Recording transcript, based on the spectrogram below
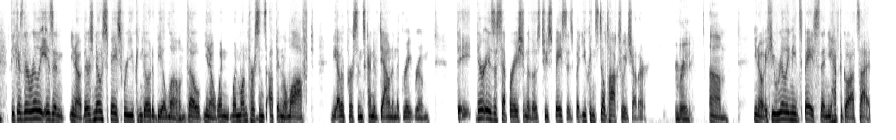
because there really isn't, you know, there's no space where you can go to be alone. Though, you know, when when one person's up in the loft and the other person's kind of down in the great room, they, there is a separation of those two spaces, but you can still talk to each other. right. Um, you know, if you really need space, then you have to go outside.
